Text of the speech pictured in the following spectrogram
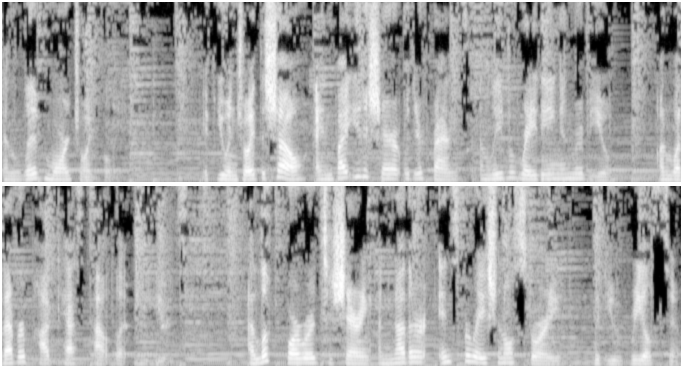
and live more joyfully. If you enjoyed the show, I invite you to share it with your friends and leave a rating and review on whatever podcast outlet you use. I look forward to sharing another inspirational story with you real soon.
